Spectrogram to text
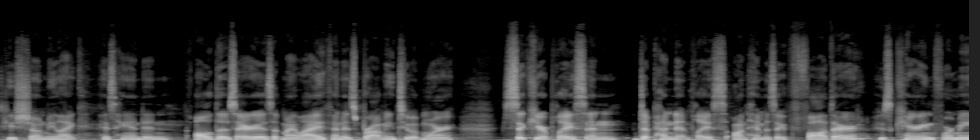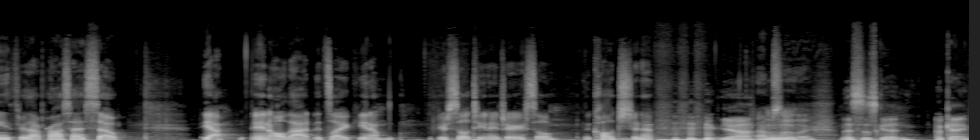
He's shown me like his hand in all those areas of my life and has brought me to a more secure place and dependent place on him as a father who's caring for me through that process. So yeah, in all that, it's like, you know, you're still a teenager, you're still a college student. yeah, Absolutely. this is good. Okay,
